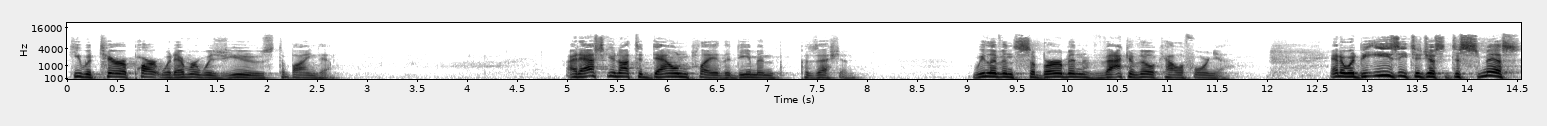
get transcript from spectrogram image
he would tear apart whatever was used to bind him. I'd ask you not to downplay the demon possession. We live in suburban Vacaville, California. And it would be easy to just dismiss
